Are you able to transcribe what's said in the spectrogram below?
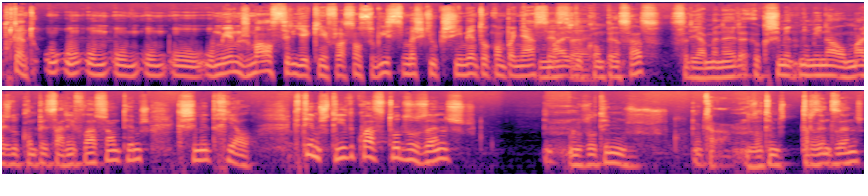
Portanto, o, o, o, o, menos mal seria que a inflação subisse, mas que o crescimento acompanhasse. Mais essa... do que compensasse, seria a maneira. O crescimento nominal, mais do que compensar a inflação, temos crescimento real. Que temos tido quase todos os anos, nos últimos nos últimos 300 anos,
